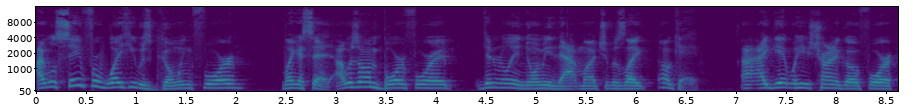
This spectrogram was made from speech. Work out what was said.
I will say for what he was going for, like I said, I was on board for it. Didn't really annoy me that much. It was like, okay, I, I get what he's trying to go for.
